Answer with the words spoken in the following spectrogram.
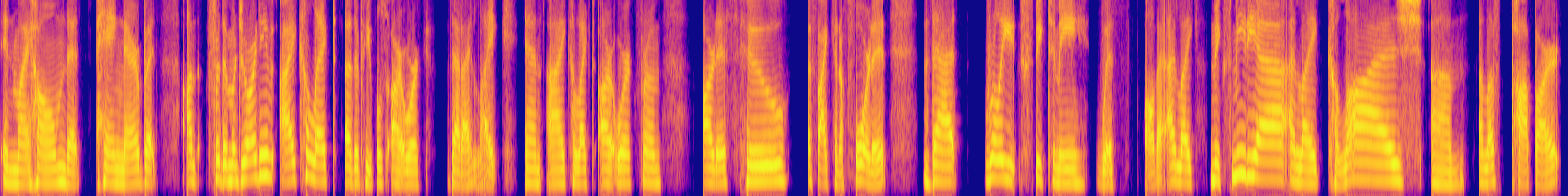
in my home that hang there, but on, for the majority, I collect other people's artwork that I like, and I collect artwork from artists who, if I can afford it, that really speak to me with all that. I like mixed media. I like collage. Um, I love pop art.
